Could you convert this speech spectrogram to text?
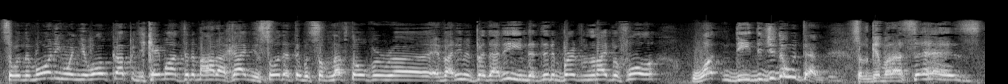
So in the morning when you woke up and you came onto the Maharacha and you saw that there was some leftover uh, Evarim and Pedarim that didn't burn from the night before, what indeed did you do with them? So the Gemara says,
